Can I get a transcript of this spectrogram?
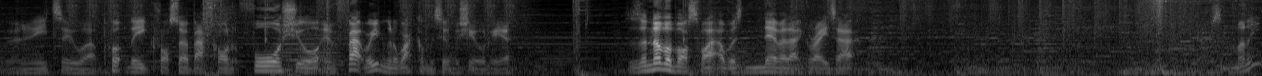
we're going to need to uh, put the crossover back on for sure. In fact, we're even going to whack on the silver shield here. There's another boss fight I was never that great at. Some money.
